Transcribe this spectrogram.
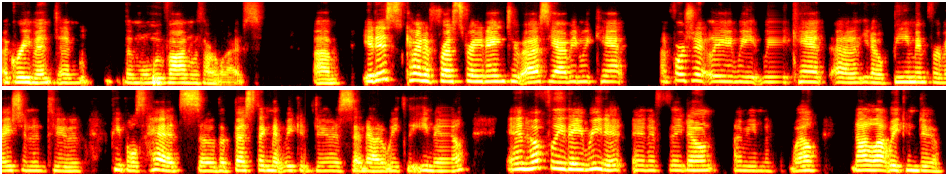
agreement and then we'll move on with our lives. Um, it is kind of frustrating to us. Yeah, I mean, we can't, unfortunately, we, we can't, uh, you know, beam information into people's heads. So the best thing that we could do is send out a weekly email and hopefully they read it. And if they don't, I mean, well, not a lot we can do.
